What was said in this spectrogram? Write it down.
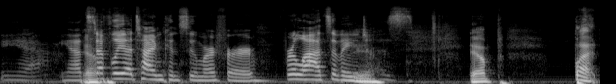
Yeah. Yeah, it's Yeah. definitely a time consumer for for lots of ages. Yep. But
